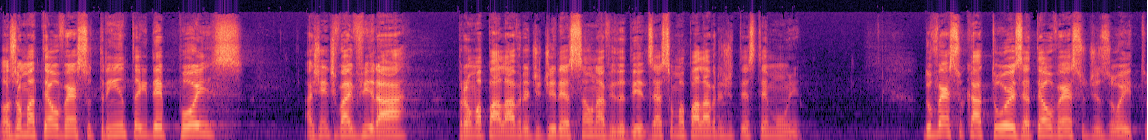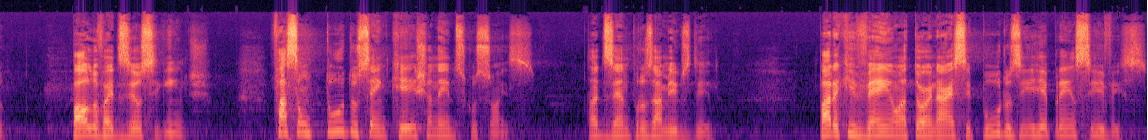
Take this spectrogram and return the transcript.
Nós vamos até o verso 30 e depois a gente vai virar para uma palavra de direção na vida deles. Essa é uma palavra de testemunho. Do verso 14 até o verso 18, Paulo vai dizer o seguinte: façam tudo sem queixa nem discussões. Está dizendo para os amigos dele. Para que venham a tornar-se puros e irrepreensíveis,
